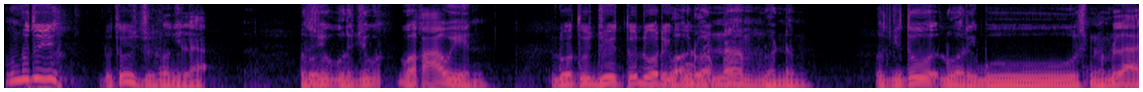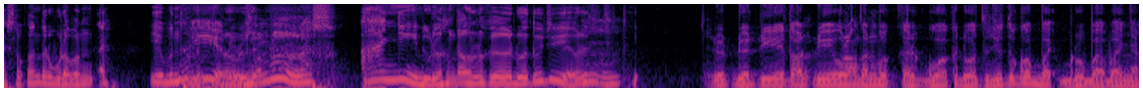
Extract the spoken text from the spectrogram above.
Emang 27 27. Gua gila 27 gua juga gua kawin 27 itu 2000 Dua- berapa? 26 26 27 itu 2019 Lu kan 2018 Eh iya bener Iya 2019. Anjing di ulang tahun lu ke 27 ya udah Di, di, di tahun di ulang tahun gua ke gua ke 27 tuh gua ba- berubah banyak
